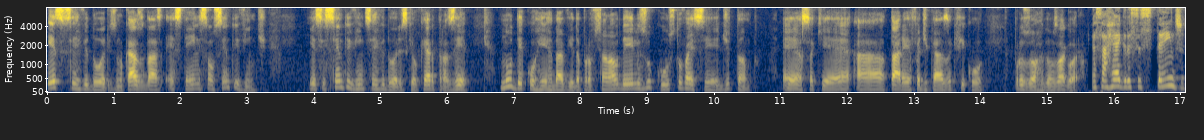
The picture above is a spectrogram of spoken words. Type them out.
esses servidores, no caso da STN, são 120. Esses 120 servidores que eu quero trazer, no decorrer da vida profissional deles, o custo vai ser de tanto. É essa que é a tarefa de casa que ficou para os órgãos agora. Essa regra se estende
